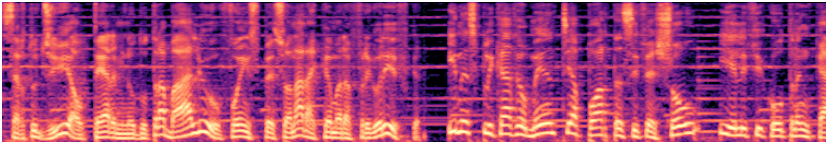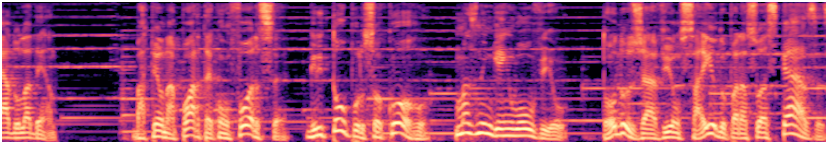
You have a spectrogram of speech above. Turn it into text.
Certo dia, ao término do trabalho, foi inspecionar a câmara frigorífica. Inexplicavelmente, a porta se fechou e ele ficou trancado lá dentro. Bateu na porta com força, gritou por socorro, mas ninguém o ouviu. Todos já haviam saído para suas casas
